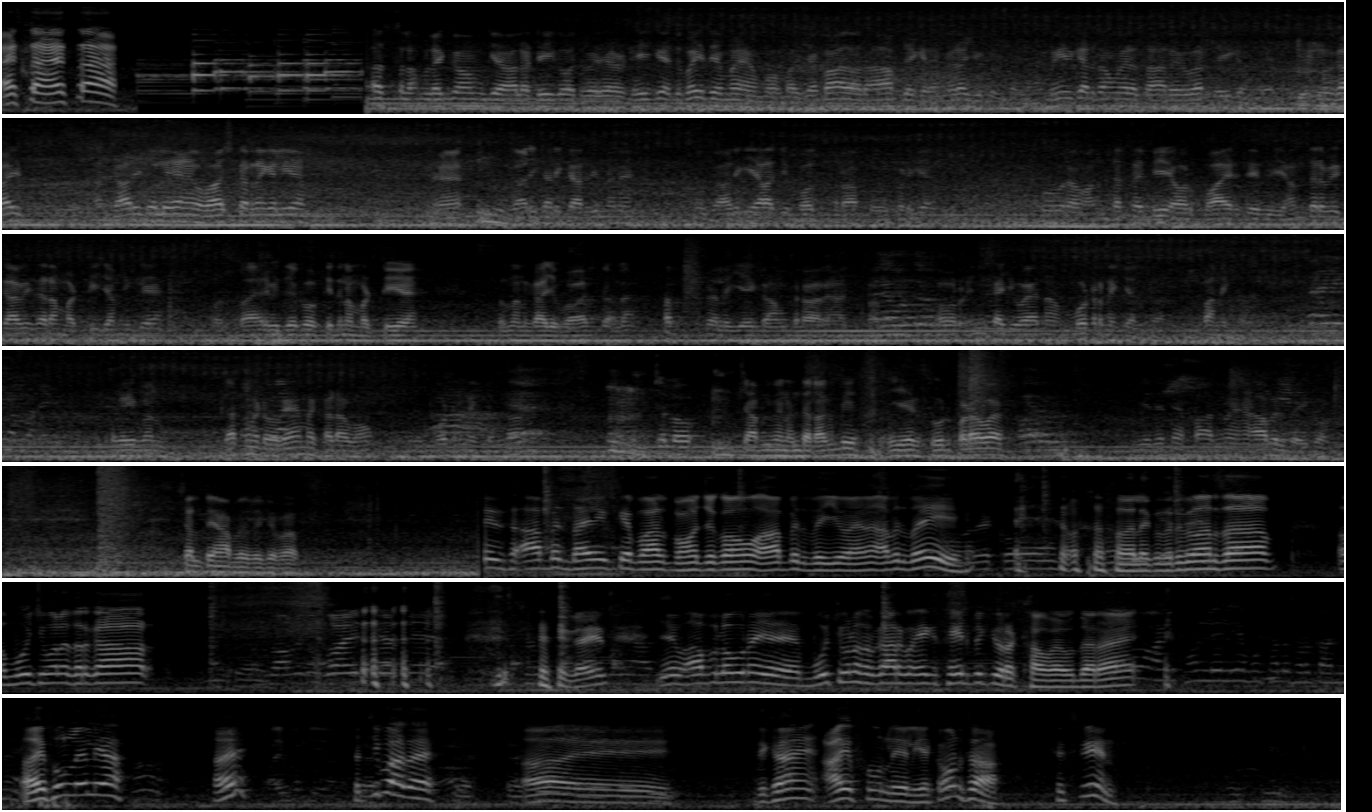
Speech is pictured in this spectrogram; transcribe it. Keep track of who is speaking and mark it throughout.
Speaker 1: ऐसा ऐसा। अस्सलाम वालेकुम क्या हाल है? ठीक हो? तो ठीक है? दुबई से मैं मोहम्मद शहबाज और आप देख रहे हैं मेरा यूट्यूब चैनल उम्मीद करता हूँ मेरे सारे व्यूवर ठीक होंगे। गाइस गाड़ी को ले आए वॉश करने के लिए। गाड़ी खड़ी कर दी मैंने। तो गाड़ी की हालत बहुत ख़राब हो पड़ी है। पूरा अंदर से भी और बाहर से भी। अंदर भी काफ़ी सारा मट्टी जम है। और बाहर भी देखो कितना मट्टी है। तो मैंने कहा जो वॉश डाला सबसे पहले ये काम करा रहे हैं आजकल। और इनका जो है ना मोटर नहीं चलता पानी का। तकरीबन दस मिनट हो गए मैं खड़ा हुआ हूँ। मोटर नहीं चलता। चलो चाबी मैंने अंदर रख दी। ये एक सूट पड़ा हुआ है। ये देते हैं पास में आबिद भाई को। चलते हैं आबिद भाई के पास। आबिद भाई के पास पहुँच चुका हूँ। आबिद भाई जो है ना आबिद भाई। वालेकुम। रिजवान साहब। मूछ वाला सरकार। गाइस ये आप लोगों ने ये मूछ वाला सरकार को एक साइड पे क्यों रखा हुआ है उधर है
Speaker 2: आईफोन ले लिया मुझे सरकार ने।
Speaker 1: आईफोन ले लिया? है। सच्ची बात है? आए दिखाएँ आईफोन ले लिया। कौन सा? सिक्सटीन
